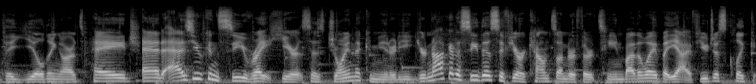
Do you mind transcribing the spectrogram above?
the Yielding Arts page. And as you can see right here, it says join the community. You're not gonna see this if your account's under 13, by the way, but yeah, if you just click,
